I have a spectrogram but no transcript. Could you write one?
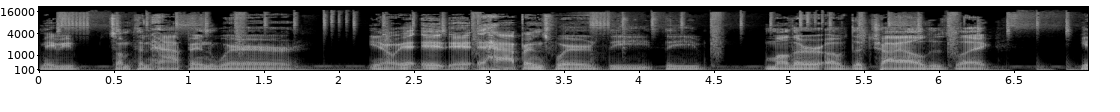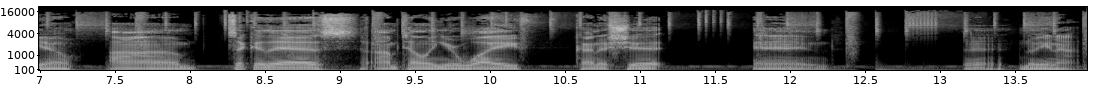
maybe something happened where, you know, it, it, it happens where the the mother of the child is like, you know, I'm sick of this. I'm telling your wife, kind of shit, and eh, no, you're not.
